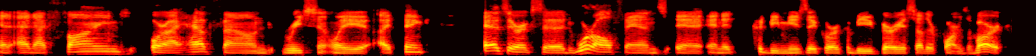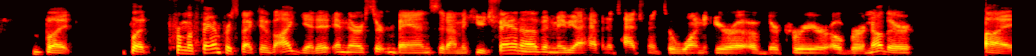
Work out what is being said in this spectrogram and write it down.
and, and I find, or I have found recently, I think, as Erik said, we're all fans, and, and it could be music or it could be various other forms of art. But but from a fan perspective, I get it. And there are certain bands that I'm a huge fan of, and maybe I have an attachment to one era of their career over another. Uh,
